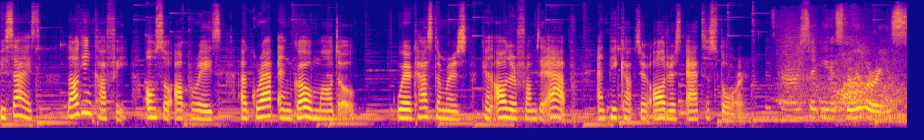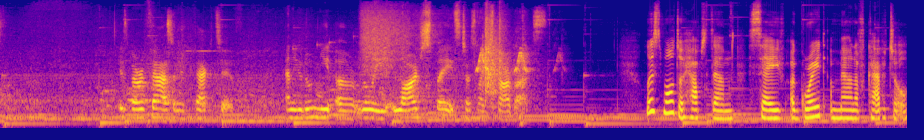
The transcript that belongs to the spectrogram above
Besides, Luckin Coffee also operates a grab and go model, where customers can order from the app and pick up their orders at the store. This is taking its deliveries. It's very fast and effective, and you don't need a really large space just like Starbucks. This model helps them save a great amount of capital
